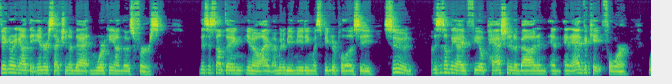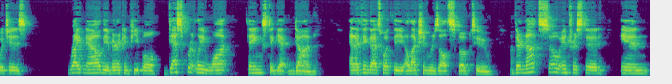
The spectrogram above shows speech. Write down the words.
figuring out the intersection of that and working on those first. This is something, you know, I'm, I'm going to be meeting with Speaker Pelosi soon this is something I feel passionate about and, and, and advocate for, which is right now the American people desperately want things to get done. And I think that's what the election results spoke to. They're not so interested in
